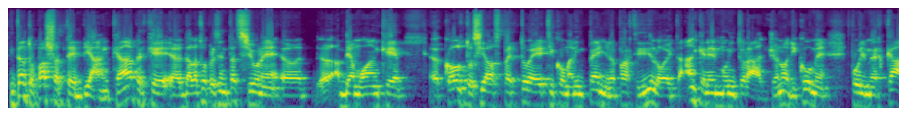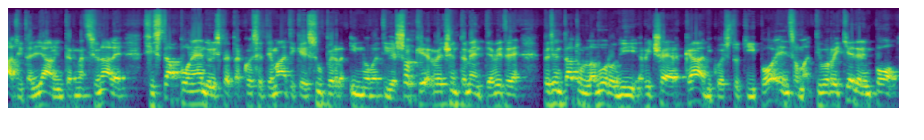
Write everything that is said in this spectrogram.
Intanto passo a te Bianca, perché eh, dalla tua presentazione eh, abbiamo anche eh, colto sia l'aspetto etico, ma l'impegno da parte di Deloitte anche nel monitoraggio no? di come poi il mercato italiano, internazionale si sta ponendo rispetto a queste tematiche super innovative. So che recentemente avete avete presentato un lavoro di ricerca di questo tipo e insomma ti vorrei chiedere un po'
